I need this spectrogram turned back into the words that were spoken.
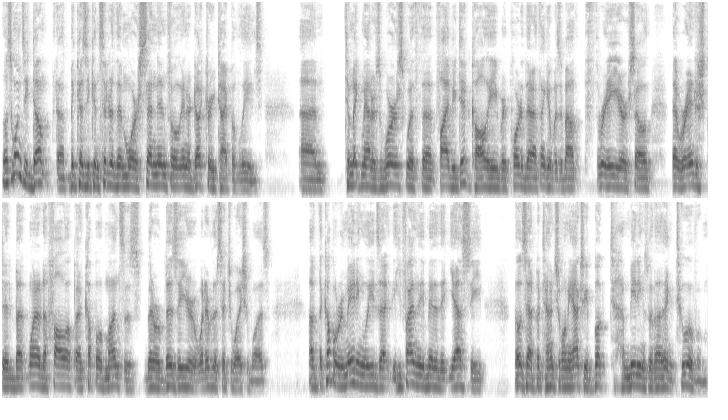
Those ones he dumped uh, because he considered them more send info introductory type of leads. Um, to make matters worse, with the five he did call, he reported that I think it was about three or so that were interested, but wanted to follow up in a couple of months as they were busy or whatever the situation was. Of the couple remaining leads, he finally admitted that yes, he those had potential, and he actually booked meetings with I think two of them.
